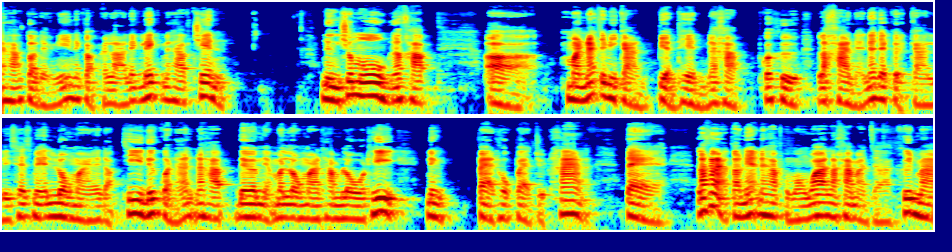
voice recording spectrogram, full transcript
นะครับต่อจากนี้ในกรอบเวลาเล็กๆนะครับ เช่น 1 ชั่วโมงนะครับมันน่าจะมีการเปลี่ยนเทรนนะครับก็คือราคาเนี่ยน่าจะเกิดการ retestment ลงมาในระดับที่ลึกกว่านั้นนะครับ เดิมเนี่ยมันลงมาทำโลที่ 1868.5 แต่ลักษณะตอนนี้นะครับผมมองว่าราคาอาจจะขึ้นมา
